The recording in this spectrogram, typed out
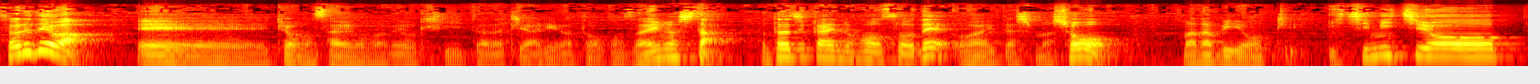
それでは、えー、今日も最後までお聴きいただきありがとうございました。また次回の放送でお会いいたしましょう。学びようき一日を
